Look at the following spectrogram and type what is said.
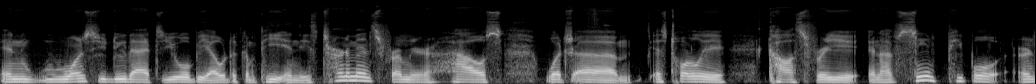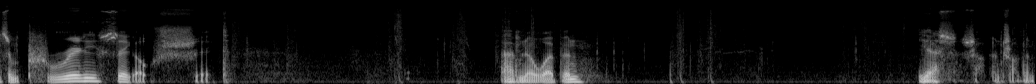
And once you do that, you will be able to compete in these tournaments from your house, which um, is totally cost free, and I've seen people earn some pretty sick. Oh shit! I have no weapon. Yes, shotgun, shotgun.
